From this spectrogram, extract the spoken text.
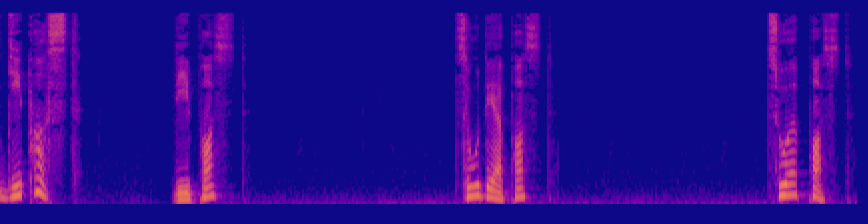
Die Post. Die Post. Zu der Post. Zur Post.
